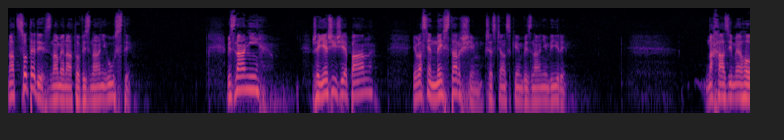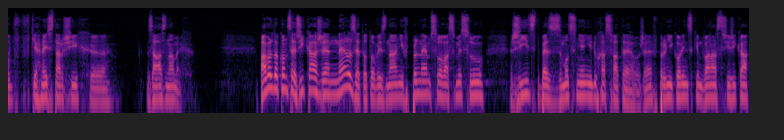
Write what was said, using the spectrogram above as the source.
No a co tedy znamená to vyznání ústy? Vyznání, že Ježíš je pán, je vlastně nejstarším křesťanským vyznáním víry. Nacházíme ho v těch nejstarších eh, záznamech. Pavel dokonce říká, že nelze toto vyznání v plném slova smyslu říct bez zmocnění Ducha Svatého. Že? V 1. Korinským 12.3 říká,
